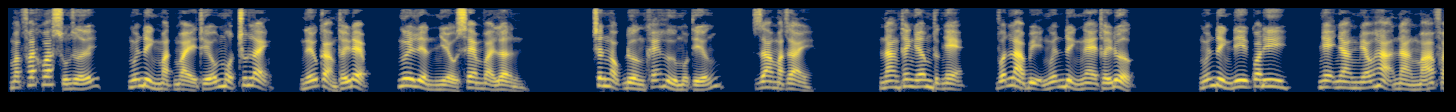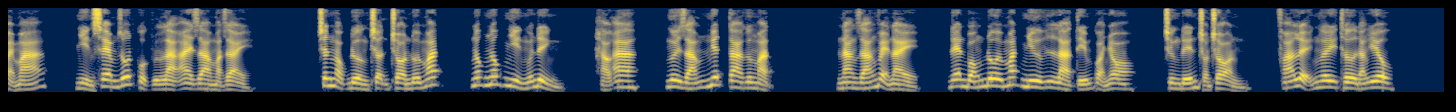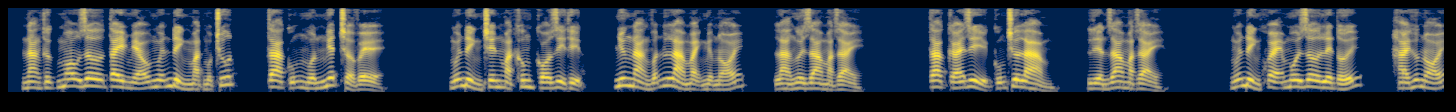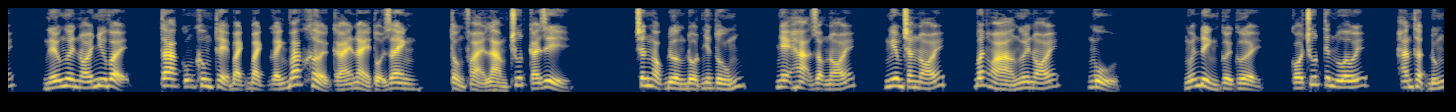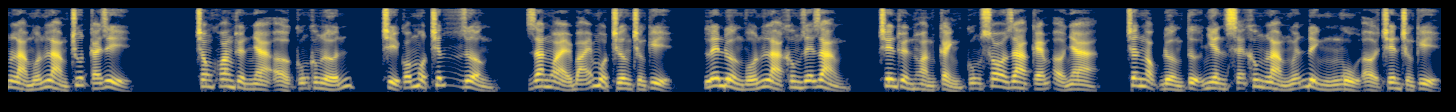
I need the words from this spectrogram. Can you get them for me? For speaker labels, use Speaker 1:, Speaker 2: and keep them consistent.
Speaker 1: mặc phát khoát xuống dưới, Nguyễn Đình mặt mày thiếu một chút lạnh, nếu cảm thấy đẹp, ngươi liền nhiều xem vài lần. Chân Ngọc Đường khẽ hừ một tiếng, ra mặt dày. Nàng thanh âm thực nhẹ, vẫn là bị Nguyễn Đình nghe thấy được. Nguyễn Đình đi qua đi, nhẹ nhàng méo hạ nàng má phải má, nhìn xem rốt cuộc là ai ra mặt dày. Chân Ngọc Đường trận tròn đôi mắt, ngốc ngốc nhìn Nguyễn Đình, hảo A, ngươi dám niết ta gương mặt. Nàng dáng vẻ này, đen bóng đôi mắt như là tím quả nho, trừng đến tròn tròn, phá lệ ngây thơ đáng yêu. Nàng thực mau dơ tay méo Nguyễn Đình mặt một chút, ta cũng muốn miết trở về. Nguyễn Đình trên mặt không có gì thịt, nhưng nàng vẫn là mạnh miệng nói, là ngươi ra mặt dày. Ta cái gì cũng chưa làm, liền ra mặt dày. Nguyễn Đình khỏe môi dơ lên tới, hài hước nói, nếu ngươi nói như vậy, ta cũng không thể bạch bạch gánh vác khởi cái này tội danh, tổng phải làm chút cái gì. Chân Ngọc Đường đột nhiên túng, nhẹ hạ giọng nói, nghiêm trang nói, bất hòa ngươi nói, ngủ. Nguyễn Đình cười cười, có chút tiếc nuối, hắn thật đúng là muốn làm chút cái gì. Trong khoang thuyền nhà ở cũng không lớn, chỉ có một chiếc giường, gian ngoài bãi một trường trường kỷ, lên đường vốn là không dễ dàng, trên thuyền hoàn cảnh cũng so ra kém ở nhà, chân ngọc đường tự nhiên sẽ không làm Nguyễn Đình ngủ ở trên trường kỷ.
